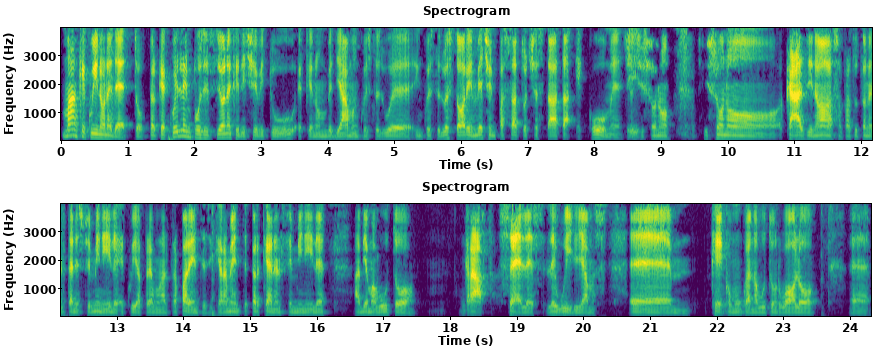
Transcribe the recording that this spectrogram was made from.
Ma anche qui non è detto, perché quella imposizione che dicevi tu e che non vediamo in queste due, in queste due storie, invece in passato c'è stata e come. Cioè, sì. ci, sono, ci, sono, casi, no? soprattutto nel tennis femminile, e qui apriamo un'altra parentesi, chiaramente perché nel femminile abbiamo avuto Graf, Seles, le Williams, ehm, che comunque hanno avuto un ruolo eh,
